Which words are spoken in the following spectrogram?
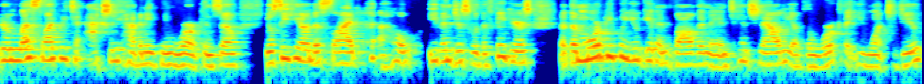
you're less likely to actually have anything work. And so you'll see here on this slide, I hope even just with the figures, that the more people you get involved in the intentionality of the work that you want to do,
